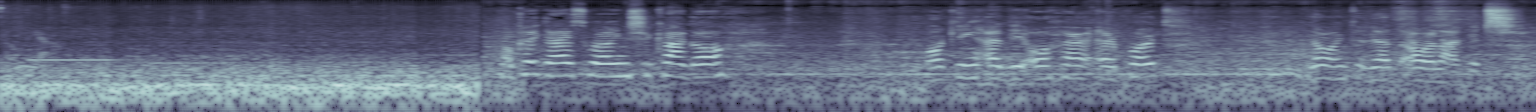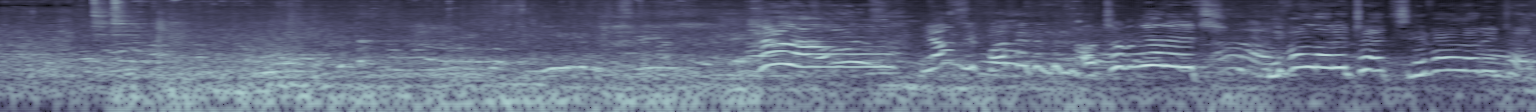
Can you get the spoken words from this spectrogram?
So yeah. Okay guys, we're in Chicago. Walking at the O'Hare Airport. Going to get our luggage. Hello! Ja, mnie O czym nie rycz? Nie wolno ryczeć, nie wolno ryczeć.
